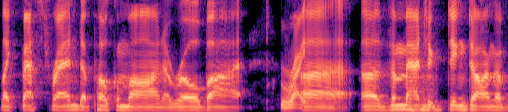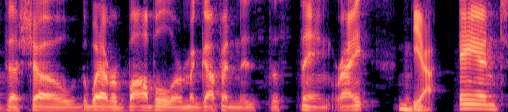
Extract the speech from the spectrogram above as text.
like best friend, a Pokemon, a robot, right uh, uh, the magic ding dong of the show, the whatever bauble or MacGuffin is the thing, right? yeah And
